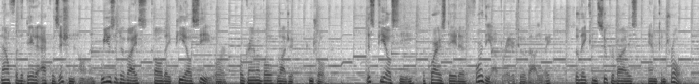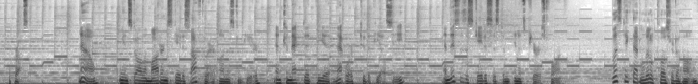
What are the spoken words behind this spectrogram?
Now, for the data acquisition element, we use a device called a PLC, or Programmable Logic Controller. This PLC acquires data for the operator to evaluate so they can supervise and control the process. Now, we install a modern SCADA software on this computer and connect it via network to the PLC, and this is a SCADA system in its purest form. Let's take that a little closer to home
